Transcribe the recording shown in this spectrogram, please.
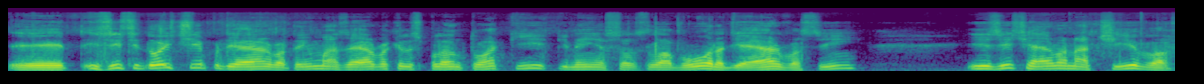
E, existe dois tipos de erva, tem umas ervas que eles plantam aqui, que nem essas lavouras de erva assim, e existe a erva nativa,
